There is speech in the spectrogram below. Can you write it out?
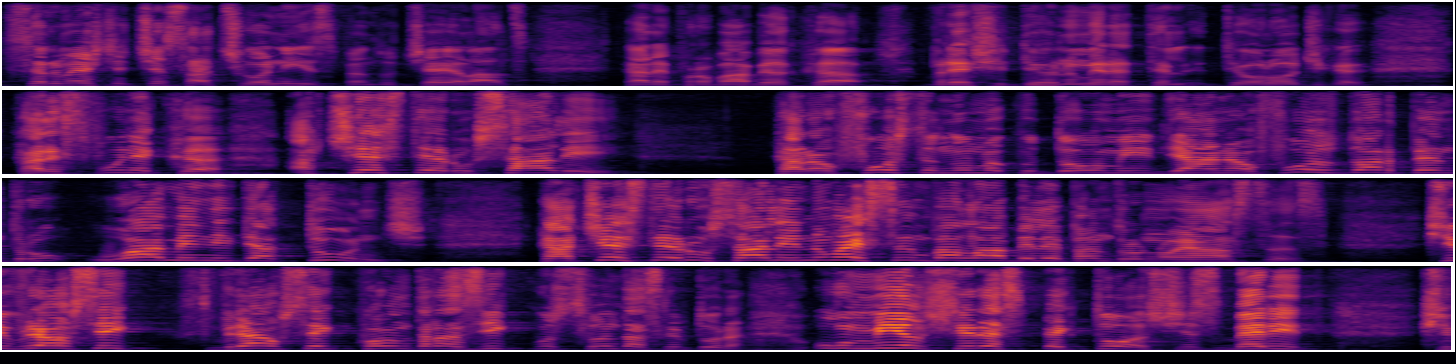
se numește cesaționism pentru ceilalți care probabil că vreți și denumire teologică, care spune că aceste rusalii care au fost în urmă cu 2000 de ani au fost doar pentru oamenii de atunci, că aceste rusalii nu mai sunt valabile pentru noi astăzi. Și vreau să-i, vreau să-i contrazic cu Sfânta Scriptură. Umil și respectuos și smerit și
